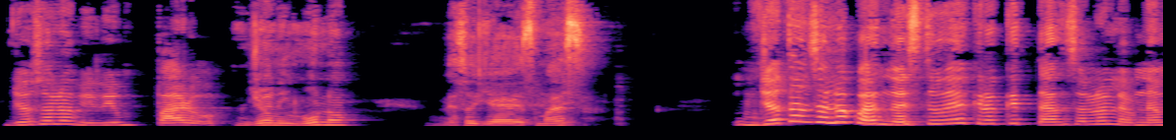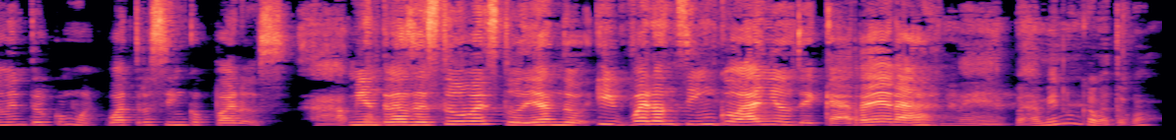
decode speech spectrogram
Yo solo viví un paro. Yo ninguno. Eso ya es más. Yo tan solo cuando estuve, creo que tan solo la UNAM entró como a cuatro o cinco paros. Ah, Mientras estuve estudiando. Y fueron cinco años de carrera. Me- a mí nunca me tocó.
